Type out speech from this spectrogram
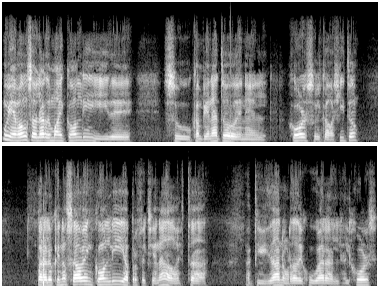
Muy bien, vamos a hablar de Mike Conley y de su campeonato en el horse, el caballito. Para los que no saben, Conley ha perfeccionado esta actividad, ¿no verdad?, de jugar al, horse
